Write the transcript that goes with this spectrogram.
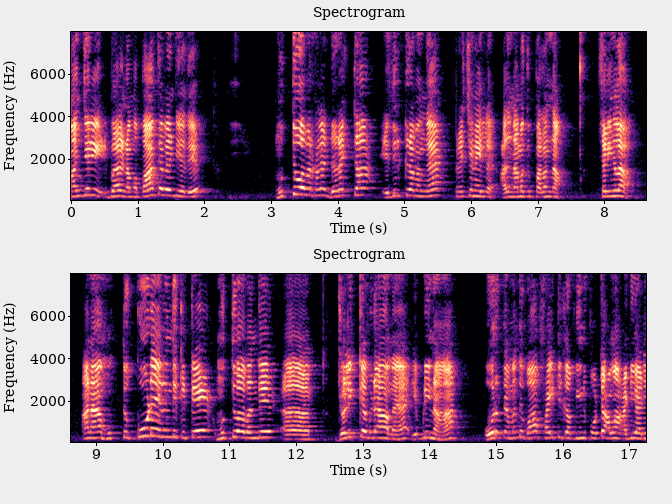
மஞ்சரி இப்போ நம்ம பார்க்க வேண்டியது முத்து அவர்களை டைரக்டா எதிர்க்கிறவங்க பிரச்சனை இல்லை. அது நமக்கு பலன்தான் சரிங்களா? ஆனால் முத்து கூட இருந்துக்கிட்டே முத்துவை வந்து ஜொலிக்க விடாமல் எப்படின்னா ஒருத்தன் வந்து வா ஃபைட்டுக்கு அப்படின்னு போட்டு அவன் அடி அடி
